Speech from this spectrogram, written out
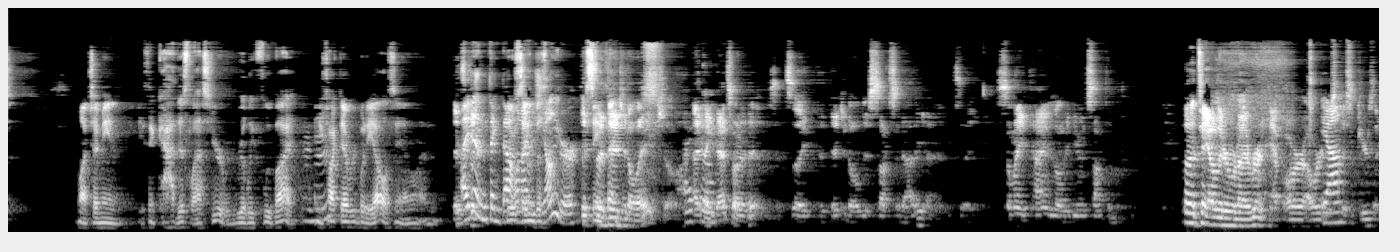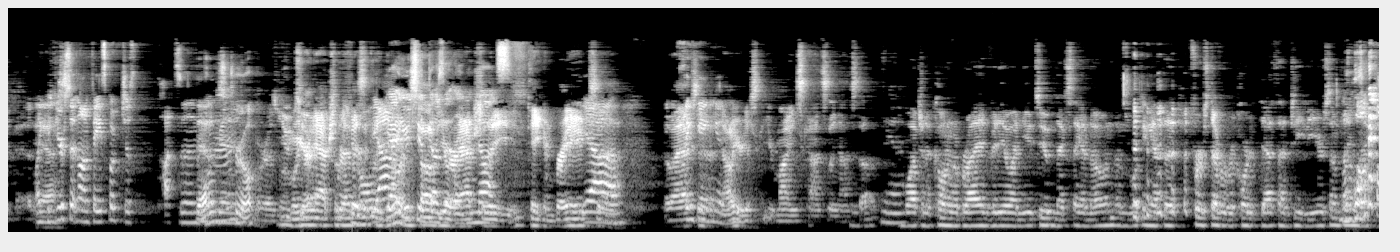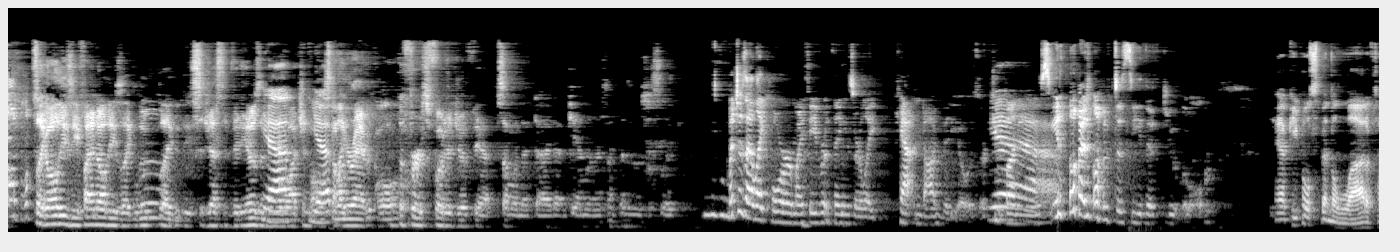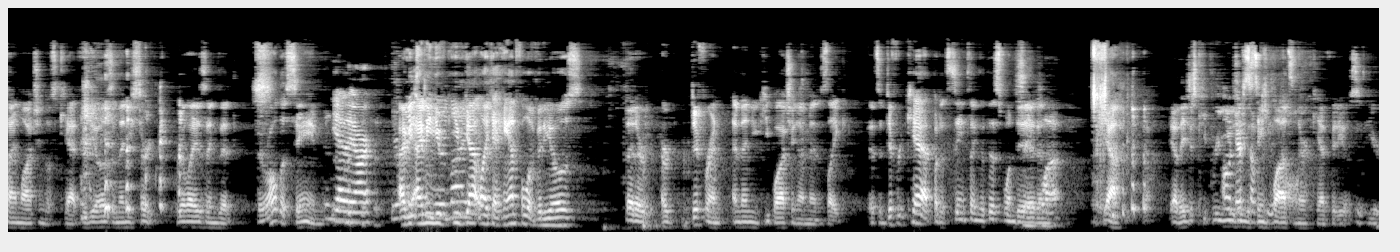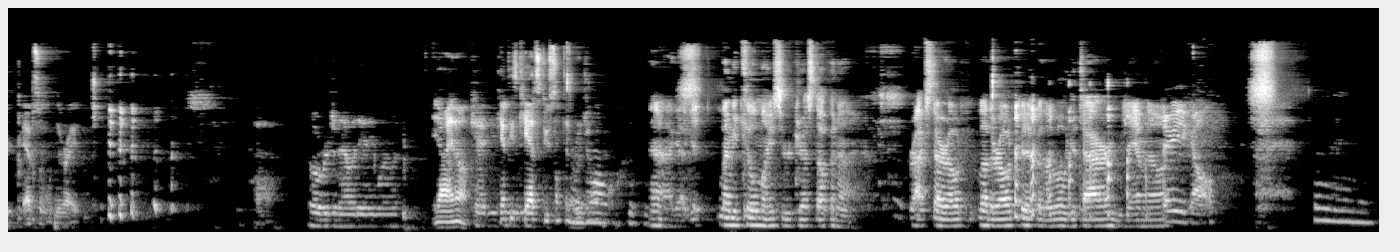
much. I mean, you think, God, this last year really flew by. And you Mhm. talk to everybody else, you know, and It's I the- didn't think that when I was this- younger. It's same the thing. digital age, though. I I, think that's what it is. It's like the digital just sucks it out of you. It's like so many times I'll be doing something on a tablet or whatever, and half hour, hour Yeah. just disappears like that. Like Yeah. if you're sitting on Facebook, just putzing. that looking. true. Whereas when you're actually physically Bull. Yeah. Yeah, YouTube stuff, does you're like actually taking breaks Yeah. and relaxing. Thinking and- now you're just your mind's constantly nonstop. Yeah. I'm watching a Conan O'Brien video on YouTube. Next thing I know, I'm looking at the first ever recorded death on TV or something. It's like all these, you find all these like loop, mm. like these suggested videos, and Yeah. then you're watching Yeah. It's down the rabbit hole. the first footage of yeah someone that died on camera or something. It was just like Much as I like horror, my favorite things are like cat and dog videos or cute Yeah. bunnies. You know, I love to see the cute little. Yeah, people spend a lot of time watching those cat videos, and then you start realizing that they're all the same. Yeah, they are. You're I mean, I mean, you you've got like a handful of videos that are are different, and then you keep watching them, and it's like it's a different cat, but it's the same thing that this one did. same and- plot. Yeah, yeah, they just keep oh, reusing Oh, the so same plots though. in their cat videos. You're absolutely right. No originality anymore with Yeah, I know. cat. Can't these cats do something original? Yeah, I gotta get Lemmy Kilmister dressed up in a rock star out leather outfit with a little guitar and jamming out. There you go.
